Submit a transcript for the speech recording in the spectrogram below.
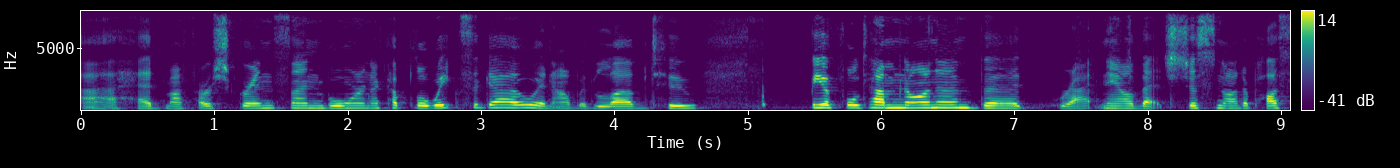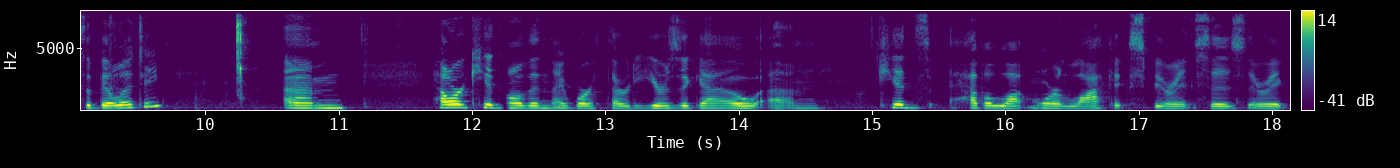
I had my first grandson born a couple of weeks ago, and I would love to be a full-time nana, but right now that's just not a possibility. Um, how are kids more than they were 30 years ago? Um, kids have a lot more life experiences. They're ex-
